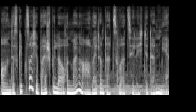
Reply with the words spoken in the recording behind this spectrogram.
Und es gibt solche Beispiele auch in meiner Arbeit und dazu erzähle ich dir dann mehr.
